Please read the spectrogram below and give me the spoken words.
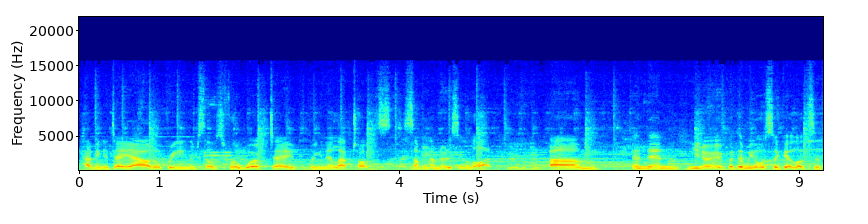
having a day out or bringing themselves for a work day, bringing their laptops. Something I'm noticing a lot. Yeah, wicked. And then, you know, but then we also get lots of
